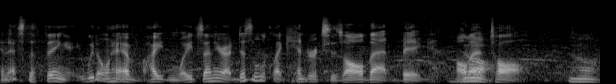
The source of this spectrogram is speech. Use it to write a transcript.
And that's the thing. We don't have height and weights on here. It doesn't look like Hendricks is all that big, all No. that tall. No.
